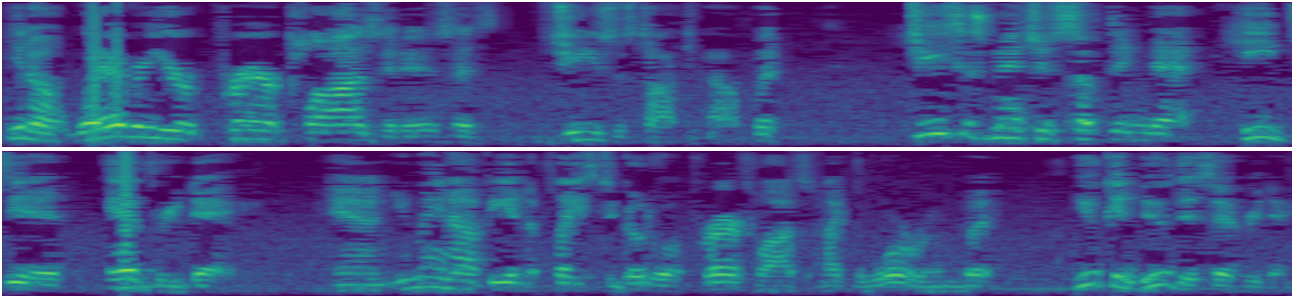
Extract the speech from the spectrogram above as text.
you know, whatever your prayer closet is, as Jesus talked about, but Jesus mentioned something that he did every day. And you may not be in the place to go to a prayer closet like the war room, but you can do this every day.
